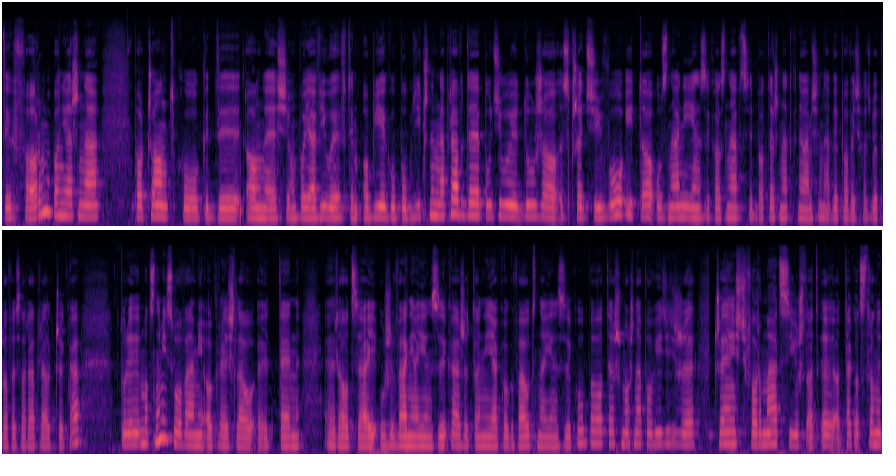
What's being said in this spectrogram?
tych form, ponieważ na początku, gdy one się pojawiły w tym obiegu publicznym, naprawdę budziły dużo sprzeciwu i to uznani językoznawcy, bo też natknęłam się na wypowiedź choćby profesora Bralczyka, który mocnymi słowami określał y, ten rodzaj używania języka, że to niejako gwałt na języku, bo też można powiedzieć, że część formacji, już y, tak od strony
